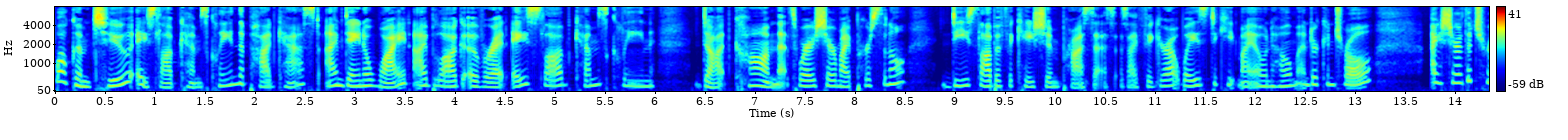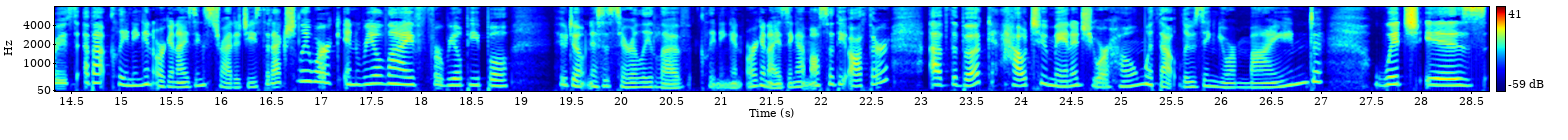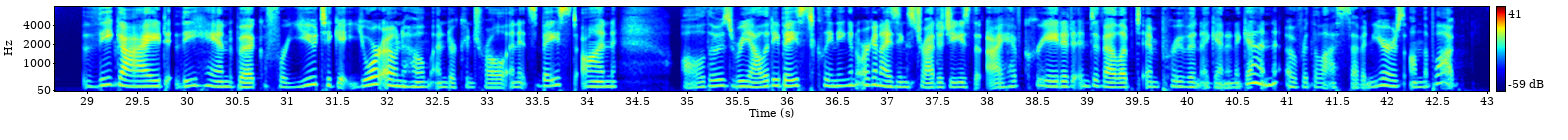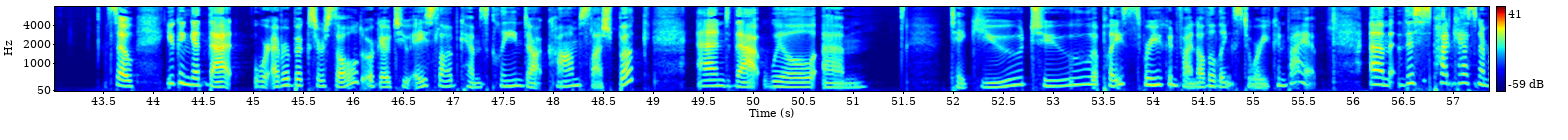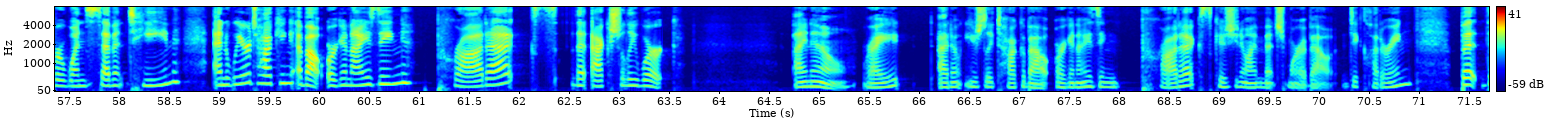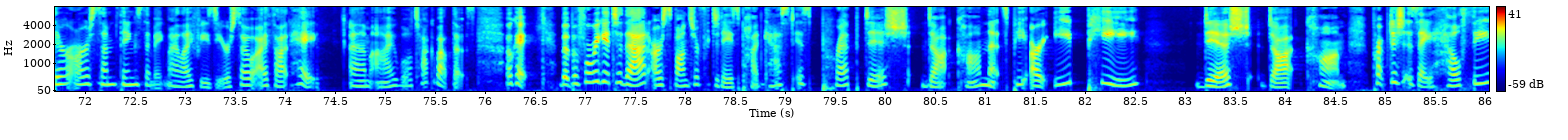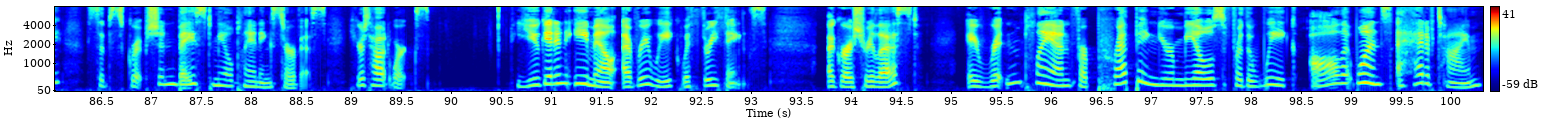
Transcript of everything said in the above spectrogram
Welcome to A Slob Comes Clean, the podcast. I'm Dana White. I blog over at aslobcomesclean.com. That's where I share my personal deslobification process. As I figure out ways to keep my own home under control, I share the truth about cleaning and organizing strategies that actually work in real life for real people who don't necessarily love cleaning and organizing. I'm also the author of the book, How to Manage Your Home Without Losing Your Mind, which is the guide, the handbook for you to get your own home under control. And it's based on all those reality based cleaning and organizing strategies that I have created and developed and proven again and again over the last seven years on the blog. So you can get that wherever books are sold or go to aslobcomesclean.com slash book and that will um, take you to a place where you can find all the links to where you can buy it. Um, this is podcast number 117, and we are talking about organizing products that actually work. I know, right? I don't usually talk about organizing products because you know I'm much more about decluttering, but there are some things that make my life easier. So I thought, hey, um, I will talk about those. Okay, but before we get to that, our sponsor for today's podcast is prepdish.com. That's P R E P dish.com. Prep Dish is a healthy subscription based meal planning service. Here's how it works you get an email every week with three things a grocery list, a written plan for prepping your meals for the week all at once ahead of time,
